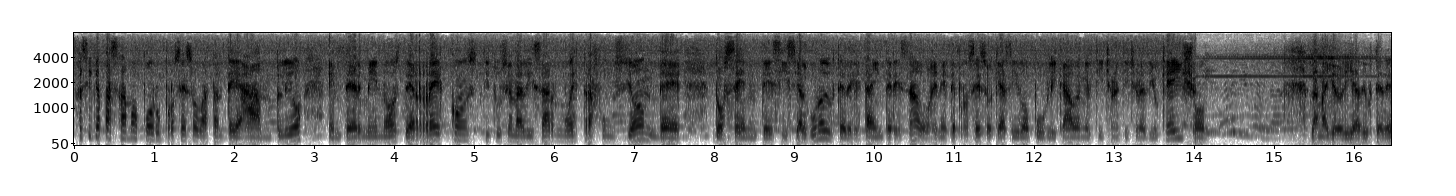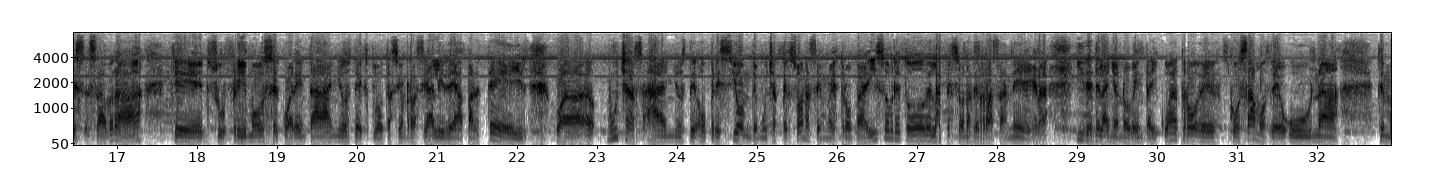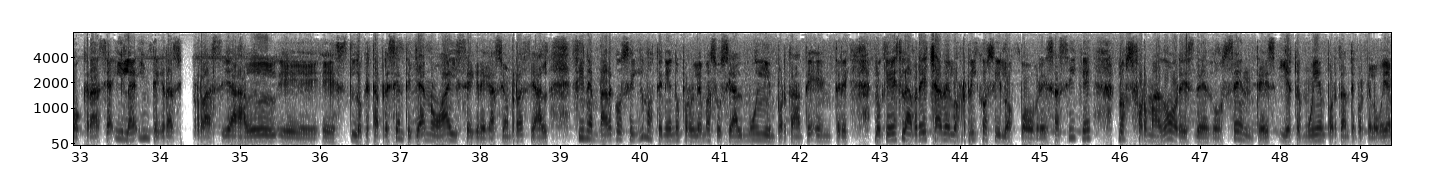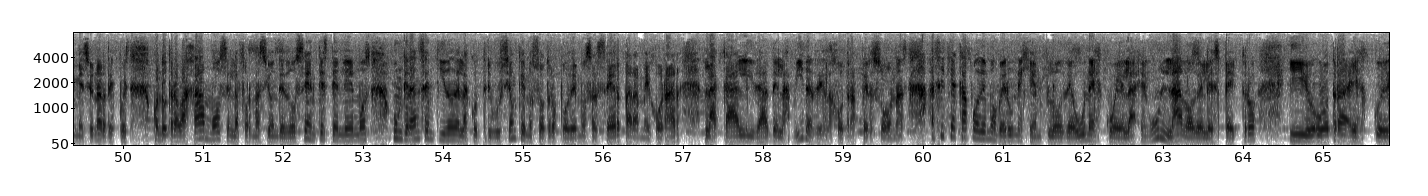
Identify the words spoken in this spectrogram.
Así que pasamos por un proceso bastante amplio en términos de reconstitucionalizar nuestra función de docentes. Y si alguno de ustedes está interesado en este proceso que ha sido publicado en el Teacher and Teacher Education, la mayoría de ustedes sabrá que sufrimos 40 años de explotación racial y de apartheid, muchos años de opresión de muchas personas en nuestro país, sobre todo de las personas de raza negra. Y desde el año 94 eh, gozamos de una democracia y la integración racial eh, es lo que está presente. Ya no hay segregación racial, sin embargo seguimos teniendo un problema social muy importante entre lo que es la brecha de los ricos y los pobres. Así que los formadores de docentes, y esto es muy importante porque lo voy a mencionar después, cuando trabajamos en la formación de docentes tenemos un gran sentido de la contribución que nosotros podemos hacer para mejorar la calidad de las vidas de las otras personas. Así que acá podemos ver un ejemplo de una escuela en un lado del espectro y otra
